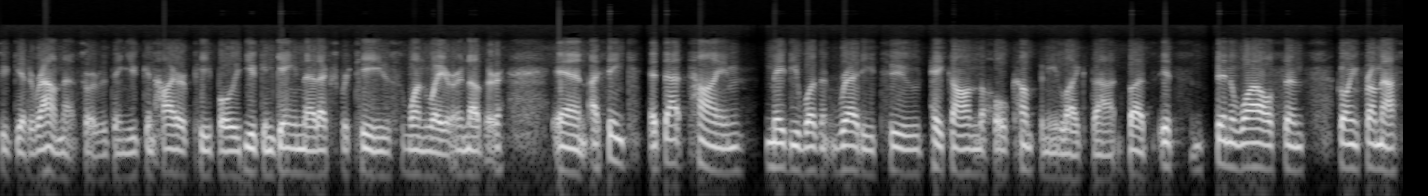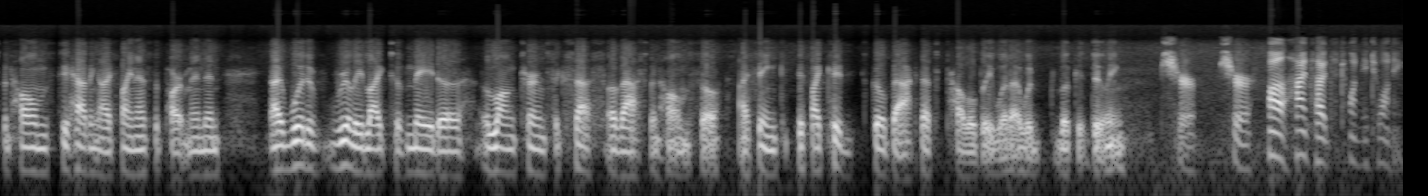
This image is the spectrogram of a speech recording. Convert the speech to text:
to get around that sort of thing. You can hire people, you can gain that expertise one way or another. And I think at that time, maybe wasn't ready to take on the whole company like that. But it's been a while since going from Aspen Homes to having iFinance department, and I would have really liked to have made a, a long-term success of Aspen Homes. So I think if I could go back, that's probably what I would look at doing. Sure, sure. Well, hindsight's twenty twenty,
